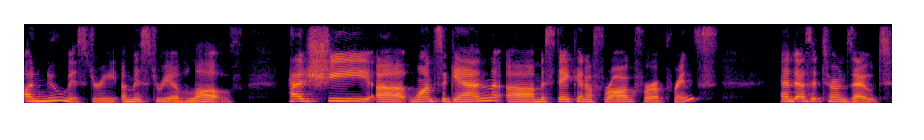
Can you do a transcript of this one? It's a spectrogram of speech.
a new mystery, a mystery of love. Has she uh, once again uh, mistaken a frog for a prince? And as it turns out,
